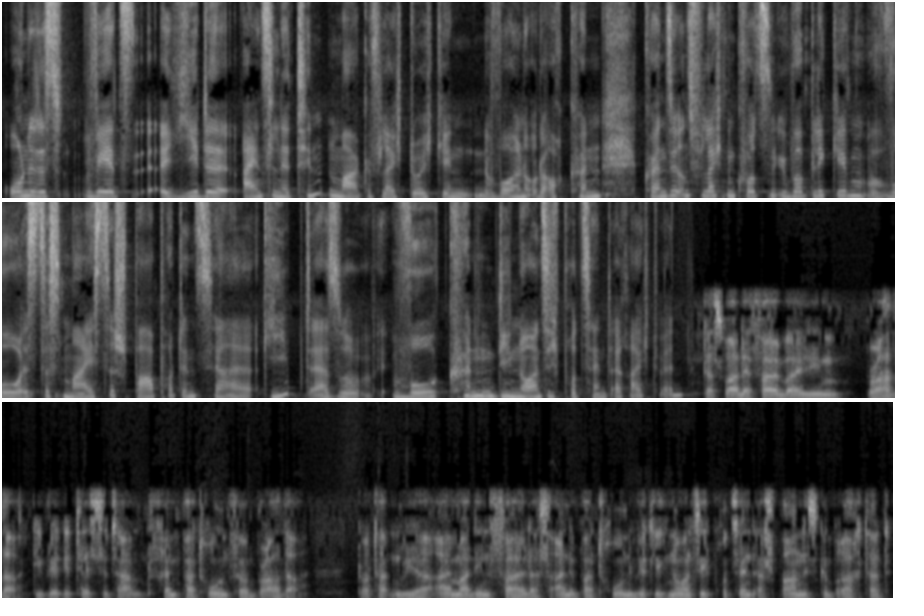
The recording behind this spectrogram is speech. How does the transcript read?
Ohne dass wir jetzt jede einzelne Tintenmarke vielleicht durchgehen wollen oder auch können, können Sie uns vielleicht einen kurzen Überblick geben, wo es das meiste Sparpotenzial gibt? Also wo können die 90 Prozent erreicht werden? Das war der Fall bei dem Brother, die wir getestet haben. Fremdpatron für Brother. Dort hatten wir einmal den Fall, dass eine Patrone wirklich 90 Prozent Ersparnis gebracht hat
